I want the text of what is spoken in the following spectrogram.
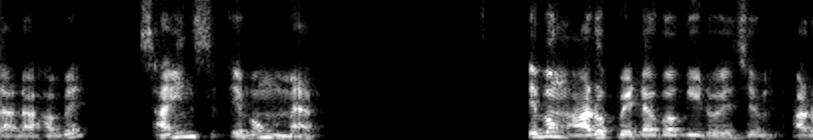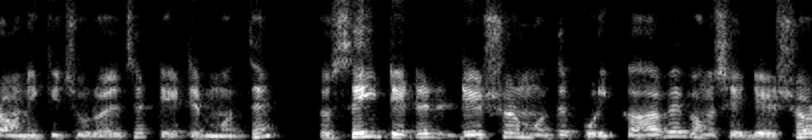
তারা হবে সায়েন্স এবং ম্যাথ এবং আরও পেডাগগি রয়েছে, আরও অনেক কিছু রয়েছে টেটের মধ্যে। তো সেই টেটের দেড়শোর মধ্যে পরীক্ষা হবে এবং সেই দেড়শোর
